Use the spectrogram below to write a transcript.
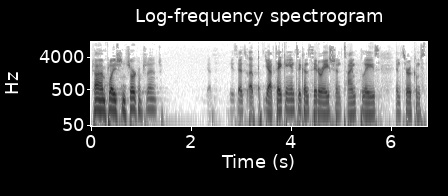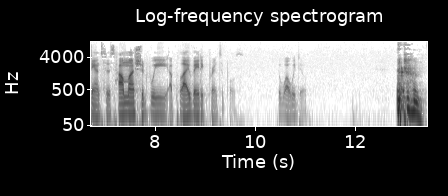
time, place, and circumstance? He says, uh, yeah, taking into consideration time, place, and circumstances, how much should we apply Vedic principles to what we do?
